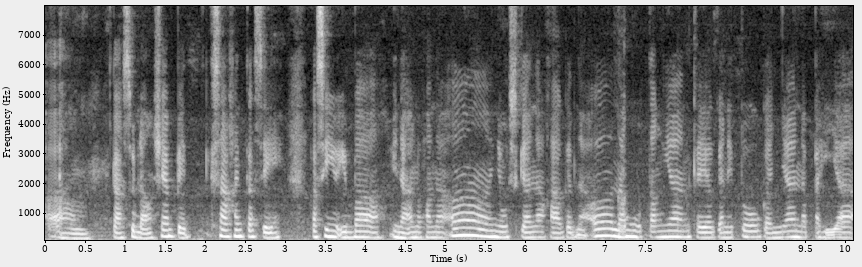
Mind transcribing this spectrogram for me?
Um, kaso lang, syempre, sa akin kasi, kasi yung iba, inaano ka na, ah, news ka na kagad na, ah, nangutang yan, kaya ganito, ganyan, napahiya,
